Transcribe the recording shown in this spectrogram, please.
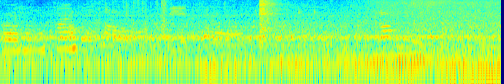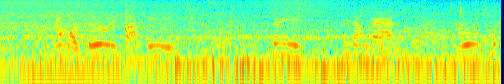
เออไป แล้วผมซื้อไปฝากที่ที่ที่ทำงานซื้อชุด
